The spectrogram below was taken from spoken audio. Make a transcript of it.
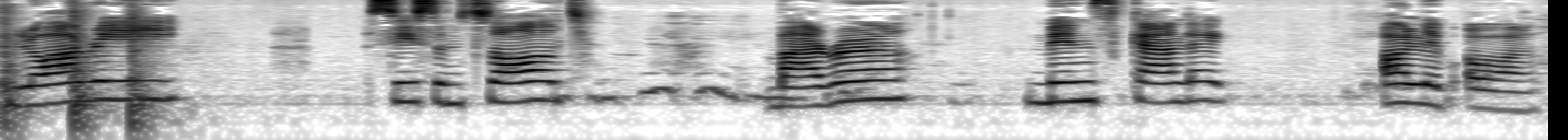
Lawry's, seasoned salt, butter, minced garlic, olive oil.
